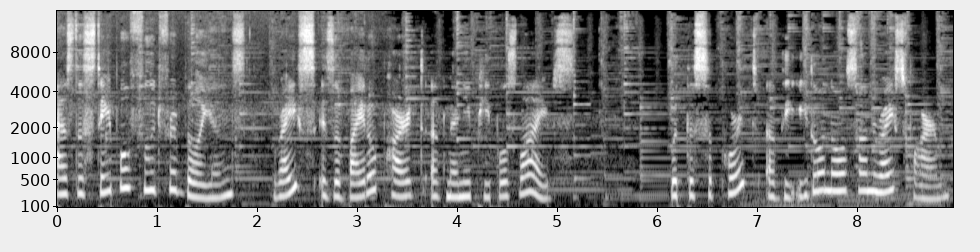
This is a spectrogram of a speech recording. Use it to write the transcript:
As the staple food for billions, rice is a vital part of many people's lives. With the support of the Ido Nosan Rice Farm,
